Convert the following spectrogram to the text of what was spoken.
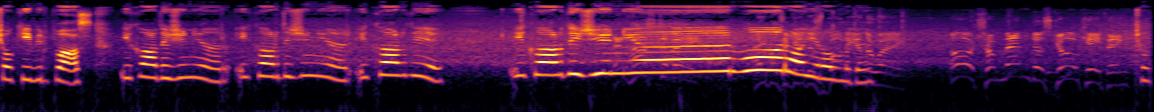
Çok iyi bir pas. Icardi Junior. Icardi Junior. Icardi. Icardi Junior. Vur. Hayır olmadı. Oh. Çok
